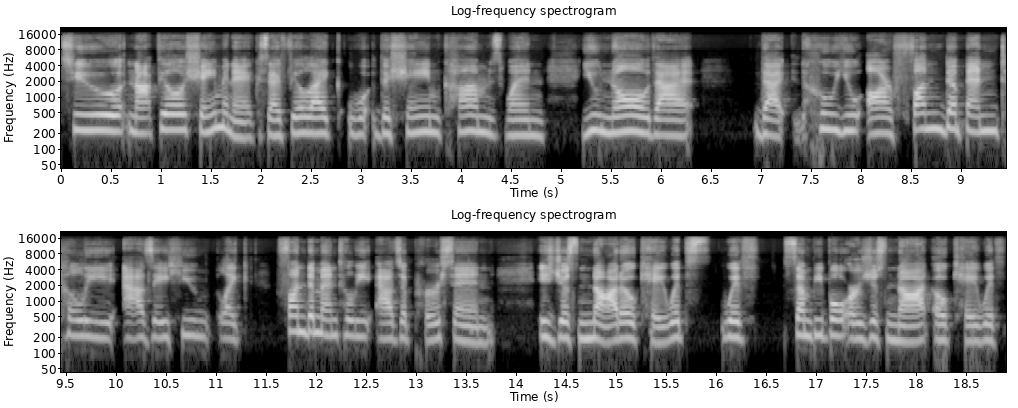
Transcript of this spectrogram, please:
to not feel shame in it because I feel like w- the shame comes when you know that that who you are fundamentally as a human like fundamentally as a person is just not okay with with some people are just not okay with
